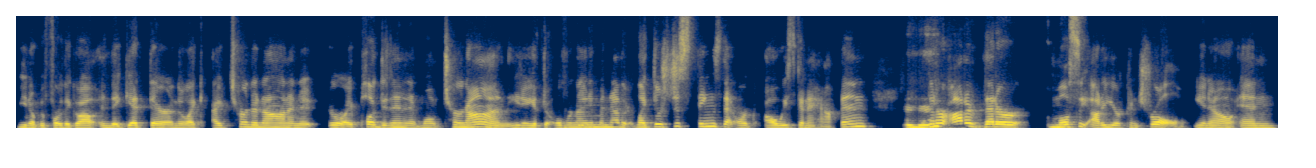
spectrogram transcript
you know, before they go out and they get there and they're like, I turned it on and it, or I plugged it in and it won't turn on. You know, you have to overnight them another. Like there's just things that are always going to happen mm-hmm. that are out of, that are mostly out of your control, you know, and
